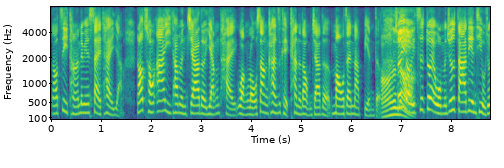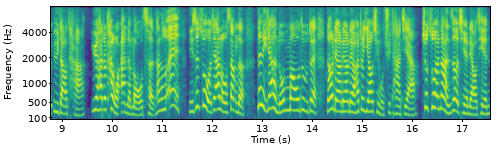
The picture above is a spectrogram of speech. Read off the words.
然后自己躺在那边晒太阳，然后从阿姨他们家的阳台往楼上看，是可以看得到我们家的猫在那边。哦、所以有一次，对我们就是搭电梯，我就遇到他，因为他就看我按的楼层，他就说：“哎、欸，你是住我家楼上的，那你家很多猫对不对？”然后聊聊聊，他就邀请我去他家，就坐在那很热情的聊天。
